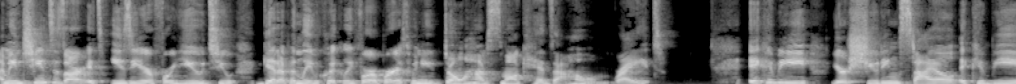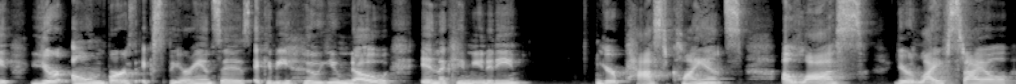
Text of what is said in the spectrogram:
I mean, chances are it's easier for you to get up and leave quickly for a birth when you don't have small kids at home, right? It could be your shooting style. It could be your own birth experiences. It could be who you know in the community, your past clients, a loss, your lifestyle,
